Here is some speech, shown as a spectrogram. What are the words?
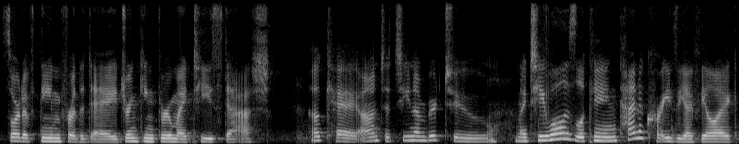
sort of theme for the day, drinking through my tea stash. Okay, on to tea number two. My tea wall is looking kind of crazy, I feel like.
